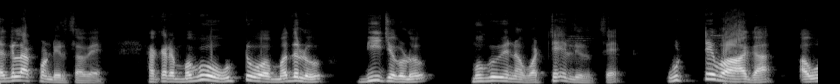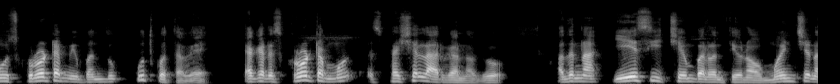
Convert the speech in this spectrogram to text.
ತಗಲಾಕೊಂಡಿರ್ತವೆ ಯಾಕಂದರೆ ಮಗು ಹುಟ್ಟುವ ಮೊದಲು ಬೀಜಗಳು ಮಗುವಿನ ಹೊಟ್ಟೆಯಲ್ಲಿರುತ್ತೆ. ಹುಟ್ಟುವಾಗ ಅವು ಸ್ಕ್ರೋಟಮಿಗೆ ಬಂದು ಕೂತ್ಕೋತವೆ. ಯಾಕಂದರೆ ಸ್ಕ್ರೋಟಮ್ಮು ಸ್ಪೆಷಲ್ ಆರ್ಗನ್ ಅದು. ಅದನ್ನು ಎ ಸಿ ಚೇಂಬರ್ ಅಂತೀವಿ ನಾವು. ಮನುಷ್ಯನ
